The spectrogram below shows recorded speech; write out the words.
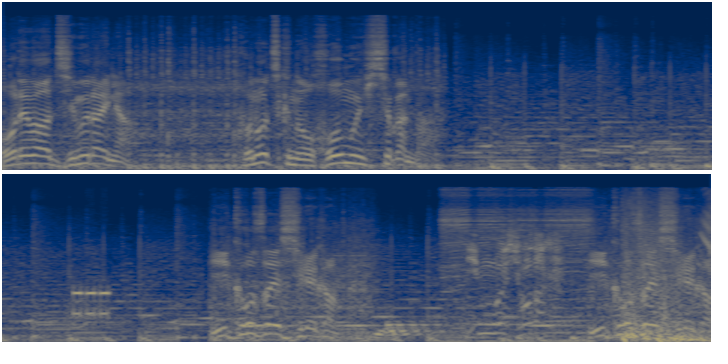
俺はジムライナー。この地区の法務秘書官だ。行こうぜ司令官。任務承諾。行こうぜ司令官。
